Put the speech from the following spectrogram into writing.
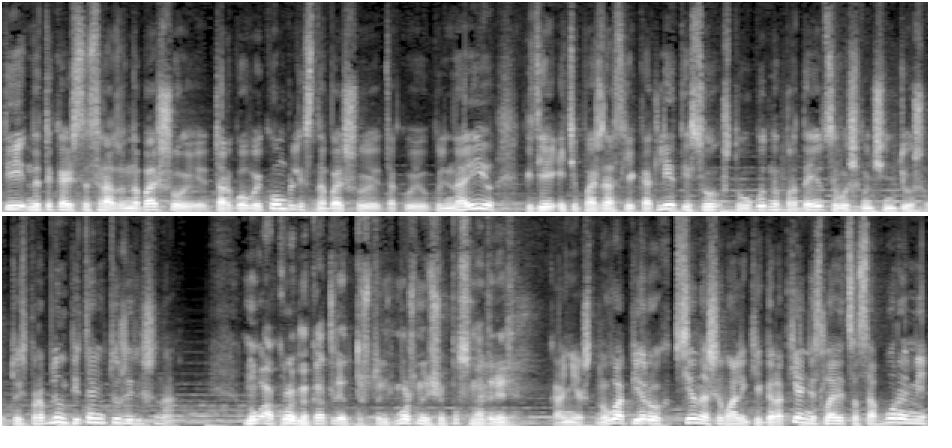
ты натыкаешься сразу на большой торговый комплекс, на большую такую кулинарию, где эти пожарские котлеты и все, что угодно продается, в общем, очень дешево. То есть проблема питания тоже решена. Ну, а кроме котлет, то что-нибудь можно еще посмотреть? Конечно. Ну, во-первых, все наши маленькие городки, они славятся соборами,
